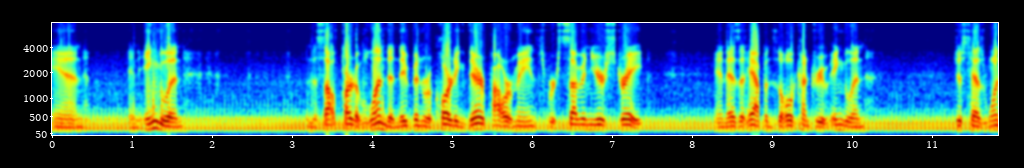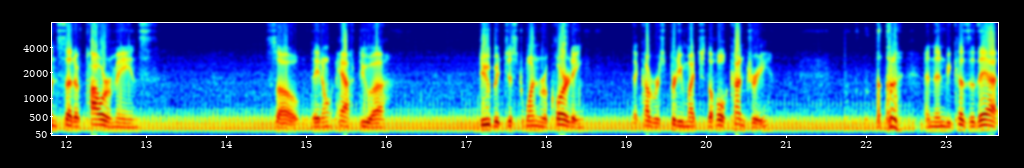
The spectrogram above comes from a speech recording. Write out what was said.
And in England, in the south part of London, they've been recording their power mains for seven years straight. And as it happens, the whole country of England just has one set of power mains. So they don't have to uh, do but just one recording that covers pretty much the whole country. And then because of that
